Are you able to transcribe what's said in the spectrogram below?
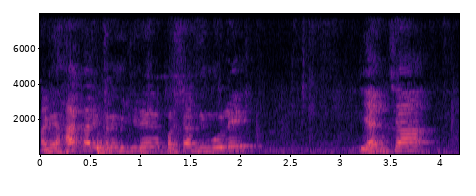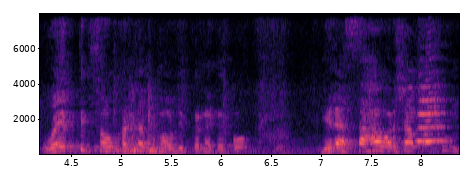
आणि हा कार्यक्रम इंजिनियर प्रशांत निंगोले यांच्या वैयक्तिक सौ खर्चातून आयोजित करण्यात येतो. गेल्या सहा वर्षापासून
